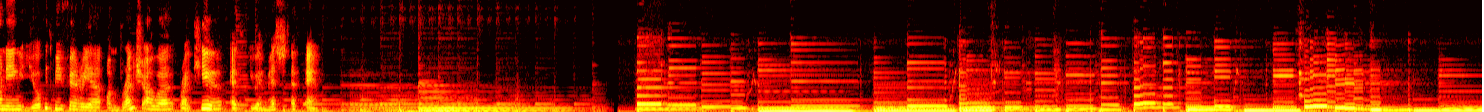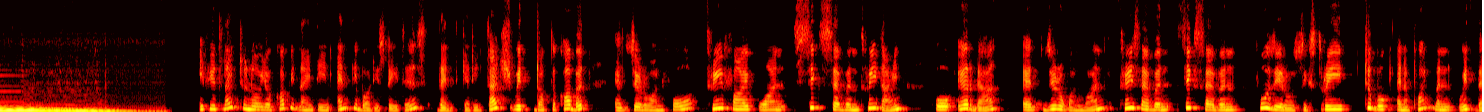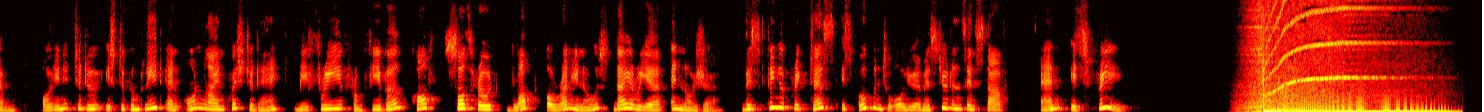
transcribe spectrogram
morning. You're with me, Feria, on Brunch Hour right here at UMS FM. If you'd like to know your COVID 19 antibody status, then get in touch with Dr. Corbett at 014 351 6739 or ERDA at 011 3767 4063 to book an appointment with them. All you need to do is to complete an online questionnaire, be free from fever, cough, sore throat, block or runny nose, diarrhea, and nausea. This finger prick test is open to all UMS students and staff and it's free.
